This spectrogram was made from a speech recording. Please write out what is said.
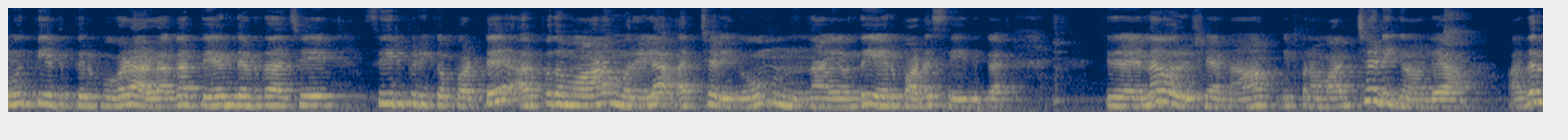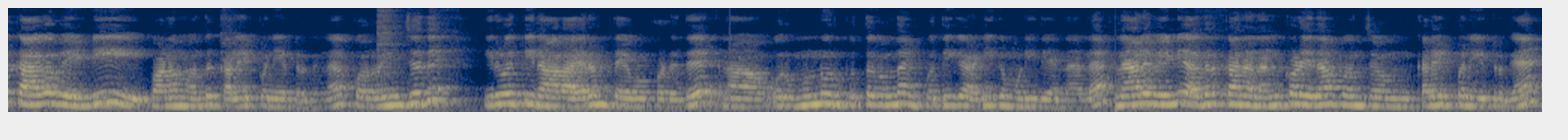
நூற்றி எட்டு திருப்புகள் அழகாக தேர்ந்தெடுத்தாச்சு. சீர்பிரிக்கப்பட்டு அற்புதமான முறையில் அச்சடிக்கவும் நான் வந்து ஏற்பாடு செய்துட்டேன். இதில் என்ன ஒரு விஷயம்னா இப்போ நம்ம அச்சடிக்கிறோம் இல்லையா? அதற்காக வேண்டி பணம் வந்து கலெக்ட் பண்ணிட்டு இருக்குங்க குறைஞ்சது இருபத்தி நாலாயிரம் தேவைப்படுது. நான் ஒரு முந்நூறு புத்தகம் தான் இப்போதைக்கு அடிக்க முடியுது என்னால். அதனால வேண்டி அதற்கான நன்கொடை தான் கொஞ்சம் கலெக்ட் பண்ணிட்டு இருக்கேன்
